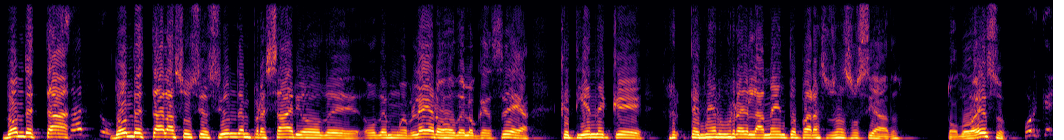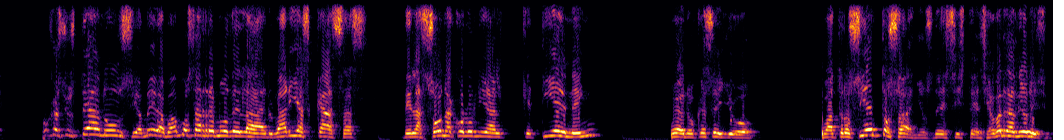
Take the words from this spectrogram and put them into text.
¿Dónde está, Exacto. ¿Dónde está la asociación de empresarios o de, o de muebleros o de lo que sea que tiene que tener un reglamento para sus asociados? Todo eso. Porque, porque si usted anuncia, mira, vamos a remodelar varias casas de la zona colonial que tienen, bueno, qué sé yo, 400 años de existencia, ¿verdad, Dionisio?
